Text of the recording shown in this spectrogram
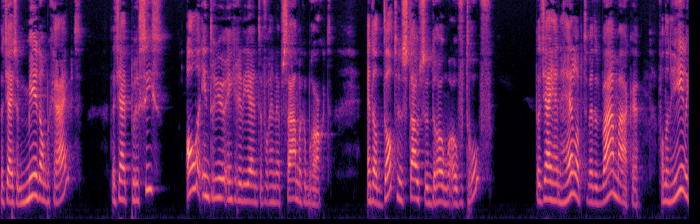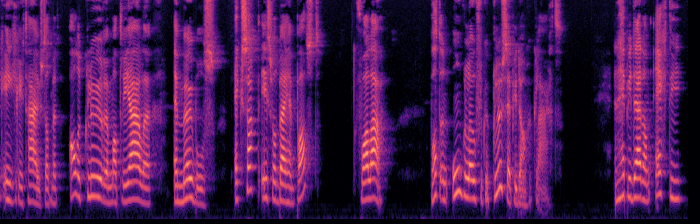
dat jij ze meer dan begrijpt, dat jij precies alle interieuringrediënten voor hen hebt samengebracht en dat dat hun stoutste dromen overtrof? Dat jij hen helpt met het waarmaken van een heerlijk ingericht huis dat met alle kleuren, materialen en meubels exact is wat bij hen past? Voilà. Wat een ongelooflijke klus heb je dan geklaard. En heb je daar dan echt die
